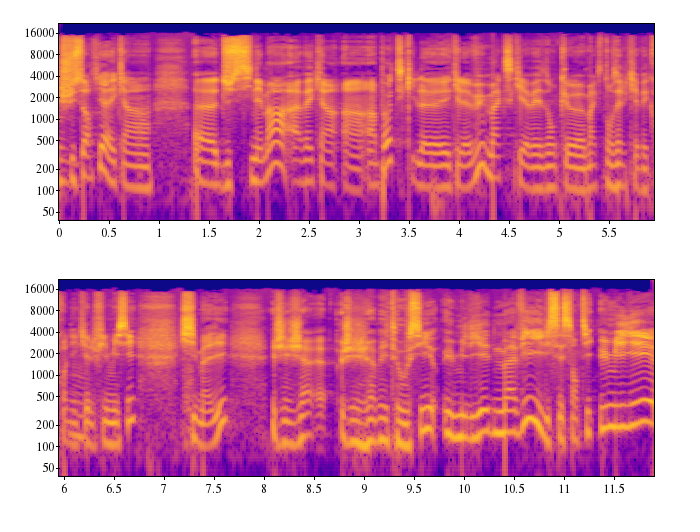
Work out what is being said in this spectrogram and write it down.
Je suis sorti avec un euh, du cinéma avec un, un, un pote qui l'a, qui l'a vu, Max, qui avait donc euh, Max Donzel qui avait chroniqué le film ici, qui m'a dit, j'ai ja- j'ai jamais été aussi humilié de ma vie. Il s'est senti humilié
